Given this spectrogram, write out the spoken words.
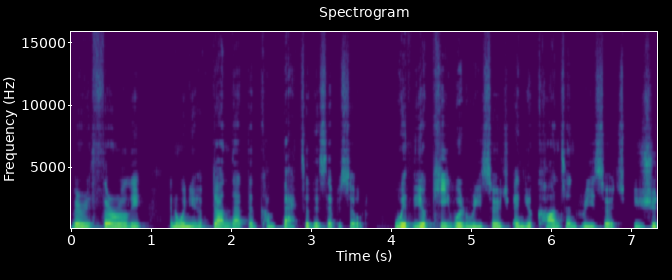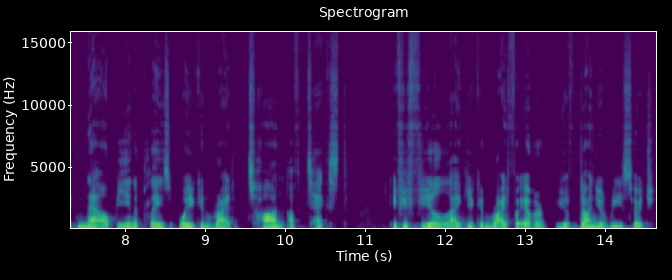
very thoroughly. And when you have done that, then come back to this episode. With your keyword research and your content research, you should now be in a place where you can write a ton of text. If you feel like you can write forever, you have done your research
